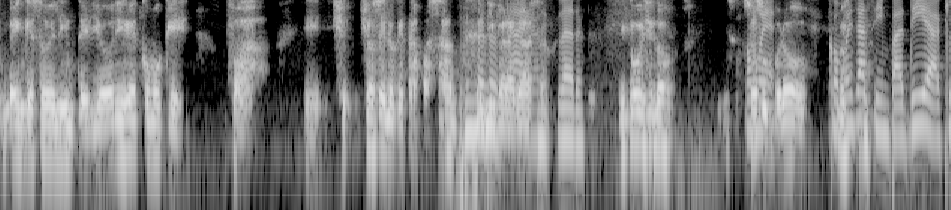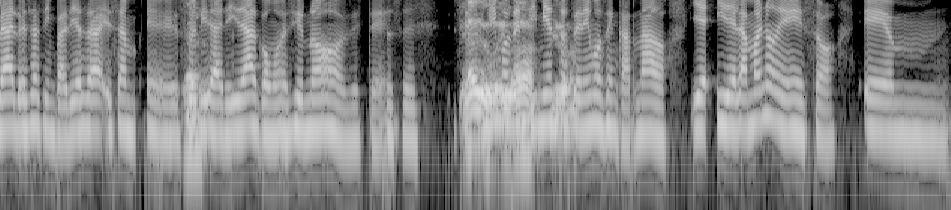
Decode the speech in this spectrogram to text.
ven que soy del interior y es como que, fa, eh, yo, yo sé lo que está pasando, vení para Claro. casa. Claro. Es como diciendo, sos un pro. Como esa simpatía, claro, esa simpatía, esa, esa, eh, Claro. solidaridad, como decir, no, este, Sí, sí. sí, Claro, mismos va, sentimientos tenemos encarnado. Y, y de la mano de eso, em,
